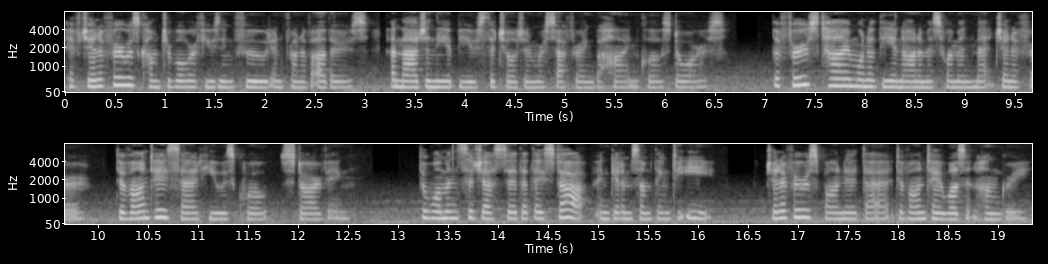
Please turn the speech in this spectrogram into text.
If Jennifer was comfortable refusing food in front of others, imagine the abuse the children were suffering behind closed doors. The first time one of the anonymous women met Jennifer, Devonte said he was, quote, starving. The woman suggested that they stop and get him something to eat. Jennifer responded that Devonte wasn't hungry.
